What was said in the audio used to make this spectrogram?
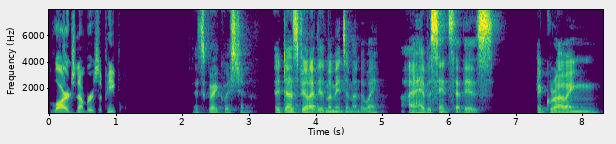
large numbers of people? That's a great question. It does feel like there's momentum underway. I have a sense that there's a growing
